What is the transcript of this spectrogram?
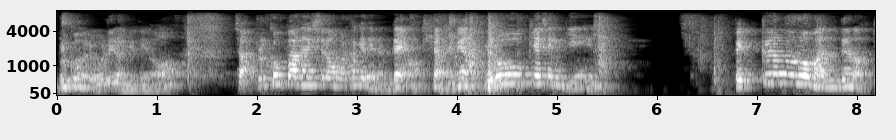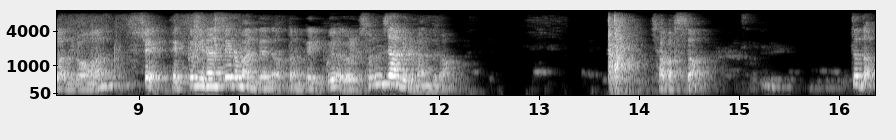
불꽃놀이 원리를 알게 돼요. 자 불꽃 반응 실험을 하게 되는데 어떻게 하냐면 이렇게 생긴 백금으로 만든 어떤 이런 쇠, 백금이란 쇠로 만든 어떤 게 있고요. 이걸 손잡이를 만들어. 잡았어. 뜯어.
